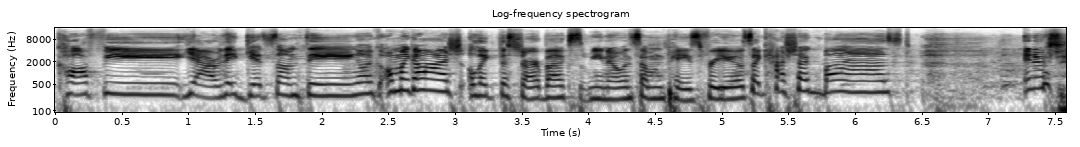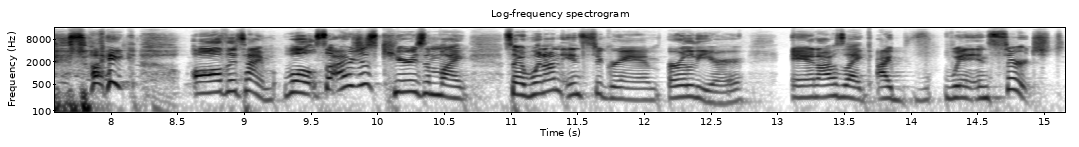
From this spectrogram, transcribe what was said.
coffee, yeah, or they'd get something like, oh my gosh, like the Starbucks, you know, when someone pays for you, it's like hashtag blessed. And it was just like all the time. Well, so I was just curious. I'm like, so I went on Instagram earlier and I was like, I went and searched,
